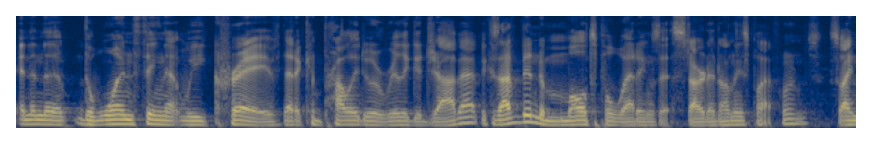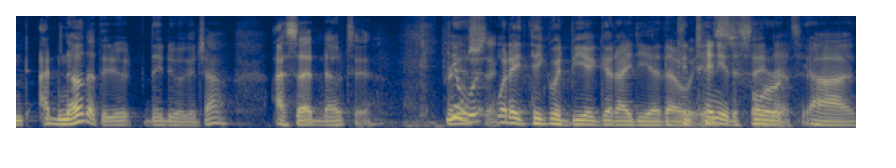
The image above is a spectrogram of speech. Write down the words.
And then the, the one thing that we crave that it could probably do a really good job at, because I've been to multiple weddings that started on these platforms. So I, I know that they do, they do a good job. I said no to. Pretty You know, what, I think would be a good idea though Continue is to say for no to. uh,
